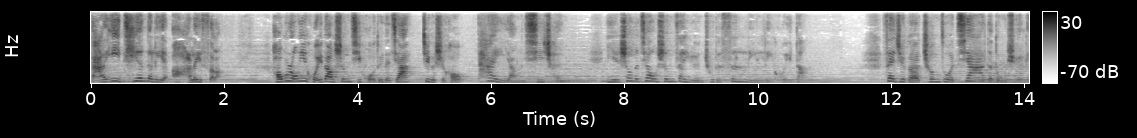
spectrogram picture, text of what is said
打了一天的猎啊，累死了。好不容易回到升起火堆的家，这个时候太阳西沉，野兽的叫声在远处的森林里回荡。在这个称作家的洞穴里，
